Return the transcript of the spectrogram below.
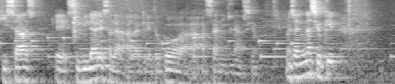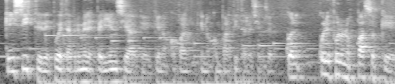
quizás eh, similares a la, que le tocó a, San Ignacio. Bueno, San Ignacio, ¿qué, ¿Qué hiciste después de esta primera experiencia que, nos, que nos, compartiste recién? ¿Cuáles fueron los pasos que,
